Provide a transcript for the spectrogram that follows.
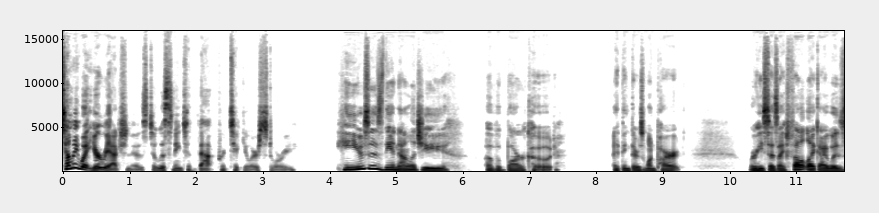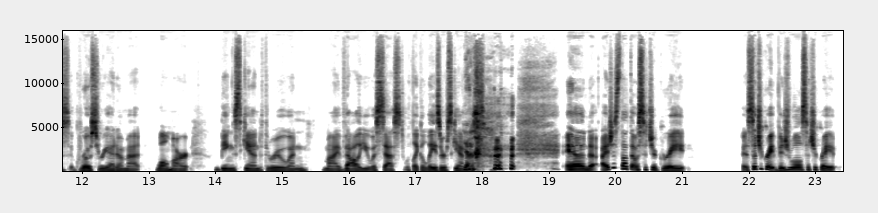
Tell me what your reaction is to listening to that particular story. He uses the analogy of a barcode. I think there's one part where he says, I felt like I was a grocery item at Walmart being scanned through and my value assessed with like a laser scanner. Yes. and I just thought that was such a great, such a great visual, such a great mm-hmm.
